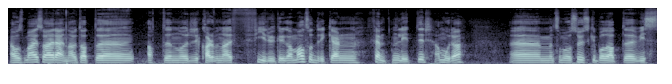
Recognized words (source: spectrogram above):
Ja, hos meg har jeg regna ut at, at, når kalven er fire uker gammel, så drikker den 15 liter av mora. Eh, men så må vi også huske på at eh, hvis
